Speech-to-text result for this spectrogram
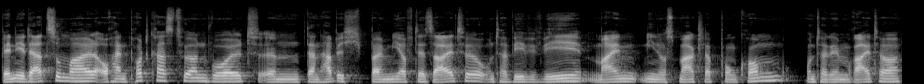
Wenn ihr dazu mal auch einen Podcast hören wollt, ähm, dann habe ich bei mir auf der Seite unter www.mein-makler.com unter dem Reiter,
